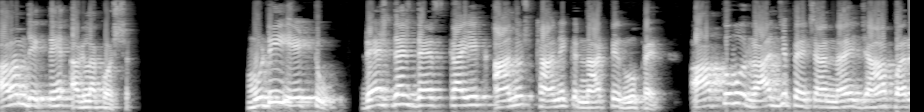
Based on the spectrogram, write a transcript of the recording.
अब हम देखते हैं अगला क्वेश्चन मुडी eight two dash dash dash का एक आनुष्ठानिक नाट्य रूप है। आपको वो राज्य पहचानना है जहाँ पर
